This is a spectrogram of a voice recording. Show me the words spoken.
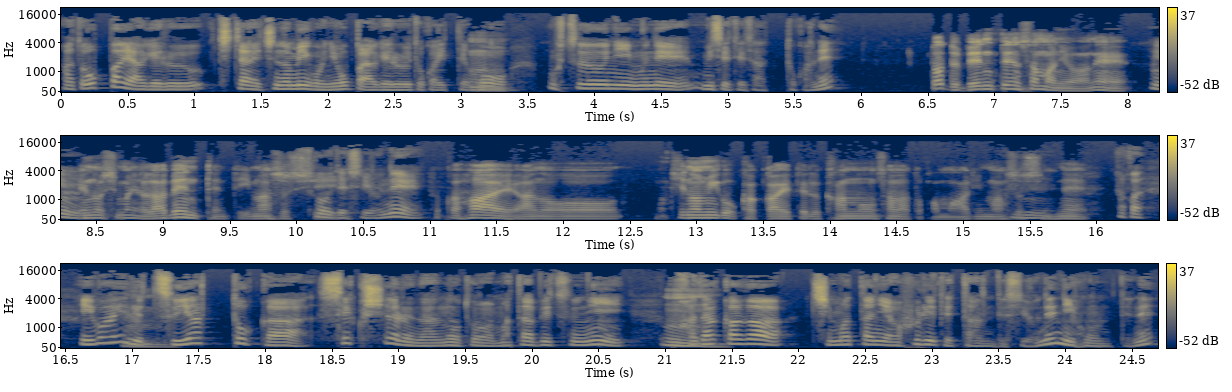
あと、おっぱいあげる、ちっちゃい血のみ子におっぱいあげるとか言っても、普通に胸見せてたとかね。だって弁天様にはね、うん江ノ島にはラベン天って言いますし。そうですよね。とか、はい、あのー、血のみ子を抱えてる観音様とかもありますしね。だから、いわゆる艶とか、セクシャルなのとはまた別に、うん。裸が巷に溢れてたんですよね、日本ってね。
